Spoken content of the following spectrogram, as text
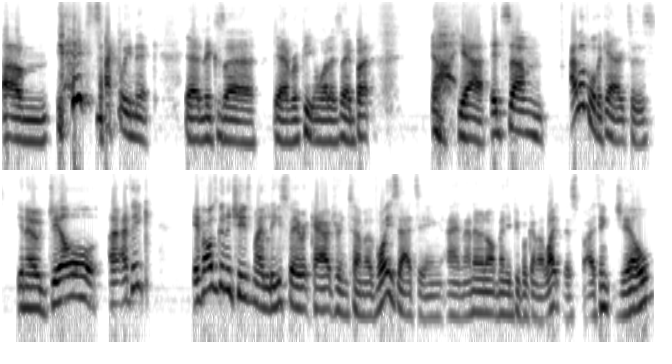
Um exactly nick. Yeah nick's uh yeah repeating what i say. But uh, yeah it's um i love all the characters you know jill i, I think if i was going to choose my least favorite character in terms of voice acting and i know not many people are going to like this but i think jill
